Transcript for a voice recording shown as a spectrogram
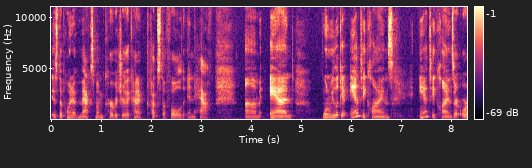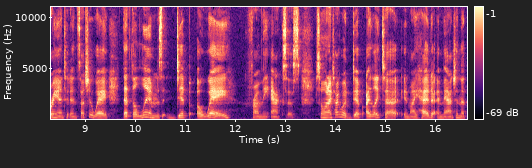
is the point of maximum curvature that kind of cuts the fold in half. Um, and when we look at anticlines, anticlines are oriented in such a way that the limbs dip away from the axis. So when I talk about dip, I like to, in my head, imagine that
